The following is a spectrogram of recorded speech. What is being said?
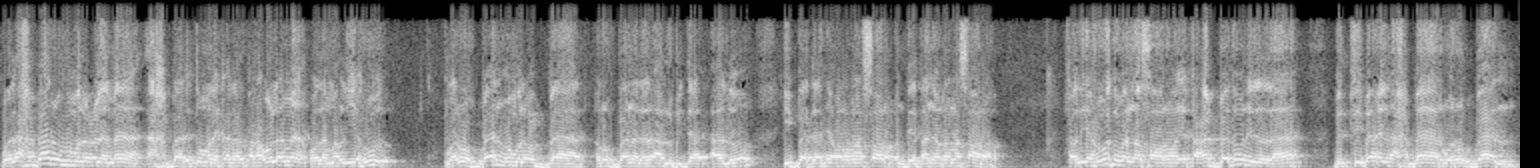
Wal ahbaruhumul ulama. Ahbar itu mereka adalah para ulama, ulama Yahud. Wa ruhban humul ubbad. Ruhban adalah ahlu bidah, ahlu ibadahnya orang Nasara, pendetanya orang Nasara. Fal Yahud wan Nasara yata'abbadun lillah bittiba'il ahbar wa ruhban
